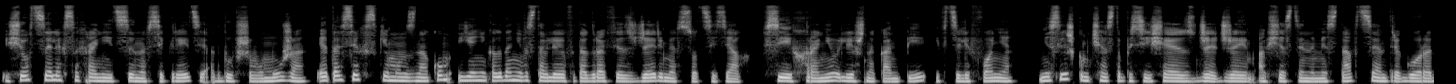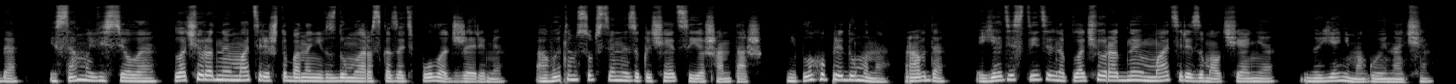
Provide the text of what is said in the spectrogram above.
Еще в целях сохранить сына в секрете от бывшего мужа и ото всех, с кем он знаком, я никогда не выставляю фотографии с Джереми в соцсетях. Все их храню лишь на компе и в телефоне. Не слишком часто посещаю с Джей Джеем общественные места в центре города. И самое веселое, плачу родной матери, чтобы она не вздумала рассказать Полу о Джереми. А в этом, собственно, и заключается ее шантаж. Неплохо придумано, правда? Я действительно плачу родной матери за молчание, но я не могу иначе.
